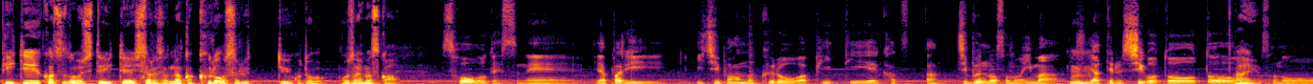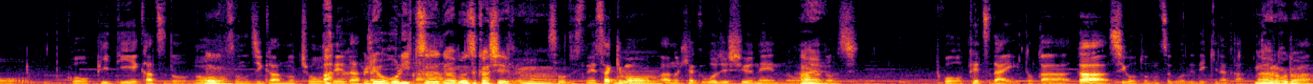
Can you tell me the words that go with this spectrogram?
PTA 活動をしていて設楽さんなんか苦労するっていうことございますか？そうですね。やっぱり一番の苦労は PTA 活あ自分のその今うん。やってる仕事と、はい。そのこう PTA 活動うん。のその時間の調あ整だったりとか。両立が難しい、うん。そうですね。さっきも、うん。あの150周年の,、はい。あのしこう手伝いとかが仕事の都合でできなかったとか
